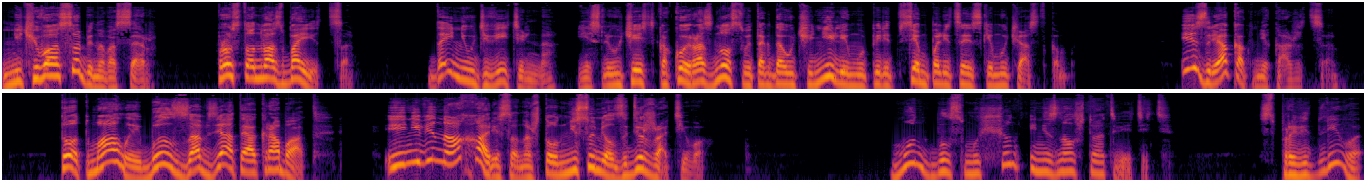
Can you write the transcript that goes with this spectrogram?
«Ничего особенного, сэр. Просто он вас боится». «Да и неудивительно, если учесть, какой разнос вы тогда учинили ему перед всем полицейским участком. И зря, как мне кажется. Тот малый был завзятый акробат, и не вина Харрисона, что он не сумел задержать его. Монк был смущен и не знал, что ответить. Справедливо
